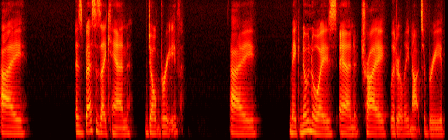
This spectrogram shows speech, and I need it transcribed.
I, as best as I can, don't breathe. I make no noise and try literally not to breathe.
